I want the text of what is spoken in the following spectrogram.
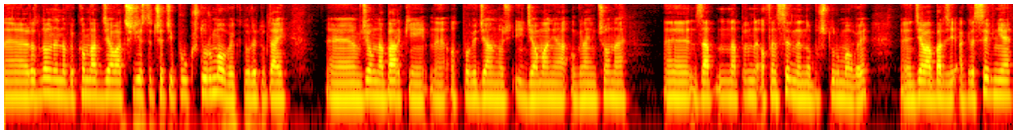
e, rozdolny Nowy Komar działa 33 Pułk Szturmowy, który tutaj wziął na barki e, odpowiedzialność i działania ograniczone e, za na pewne ofensywne, no bo szturmowy e, działa bardziej agresywnie,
